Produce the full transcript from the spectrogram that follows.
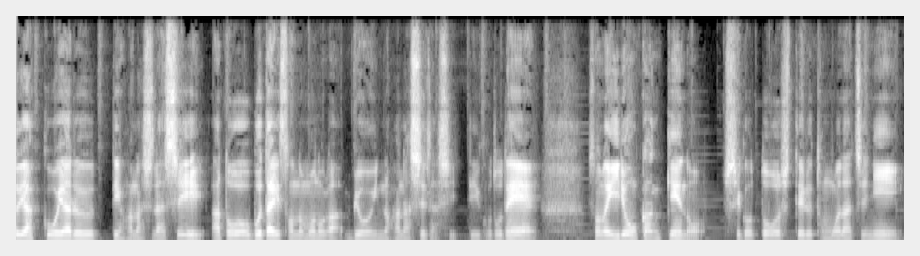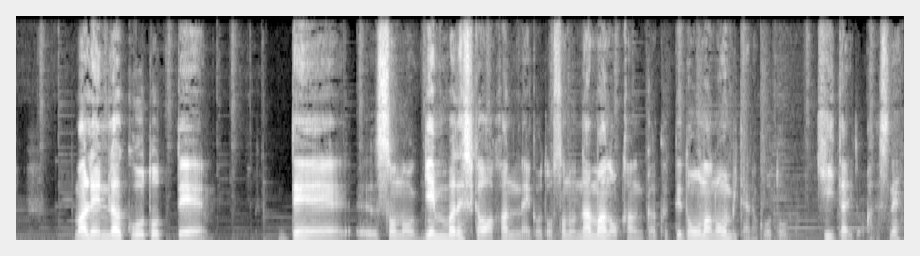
ス役をやるっていう話だし、あと舞台そのものが病院の話だしっていうことで、その医療関係の仕事をしてる友達に、まあ連絡を取って、で、その現場でしかわかんないこと、その生の感覚ってどうなのみたいなことを聞いたりとかですね。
